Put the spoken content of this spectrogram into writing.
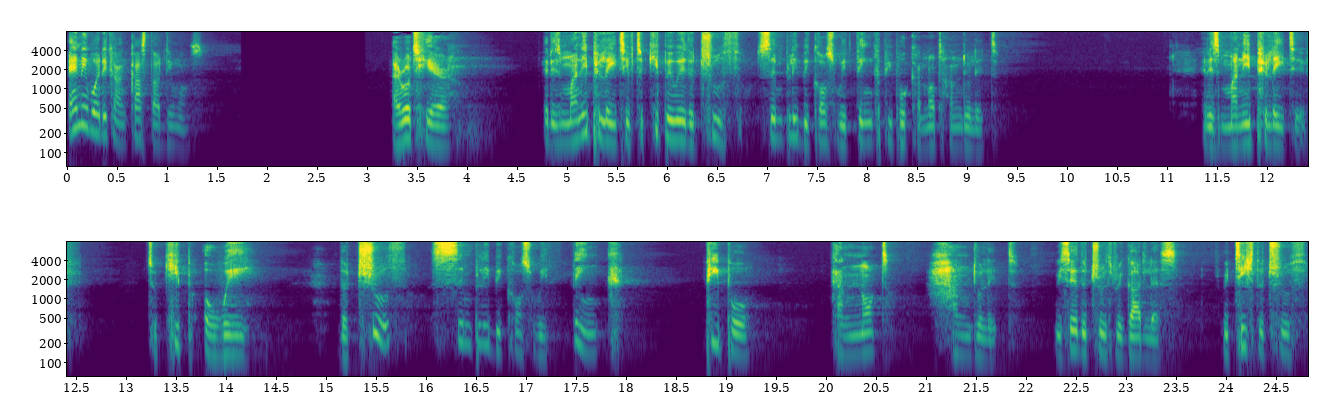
Anybody can cast out demons. I wrote here, it is manipulative to keep away the truth simply because we think people cannot handle it. It is manipulative to keep away the truth simply because we think people cannot handle it. We say the truth regardless. We teach the truth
